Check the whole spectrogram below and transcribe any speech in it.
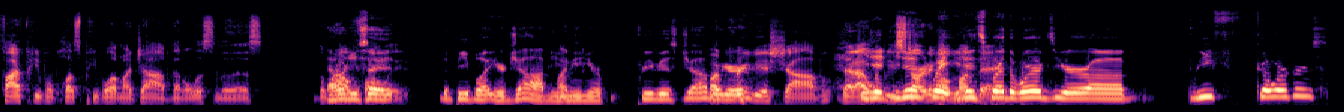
five people plus people at my job that'll listen to this. The Now, when you say the people at your job. Do you My- mean your previous job my or your previous job that I you will be you didn't- starting wait, on you Monday. didn't spread the words. Your uh, brief coworkers.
